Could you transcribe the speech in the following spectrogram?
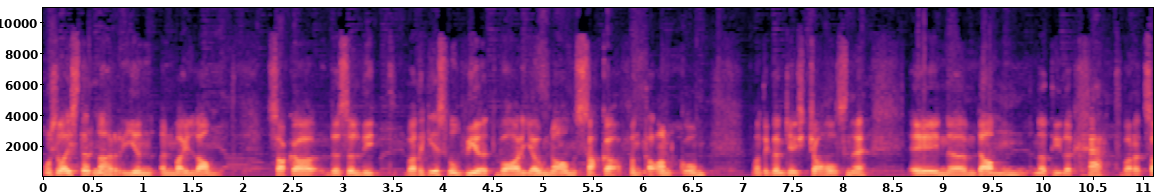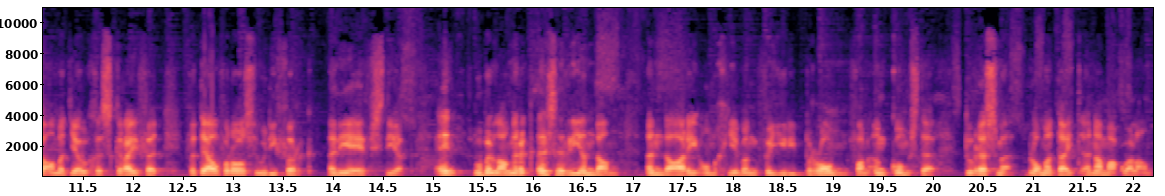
Ons luister na reën in my land. Sakka, dis 'n lied wat ek eers wil weet waar jou naam Sakka vandaan kom, want ek dink jy's Charles, né? En um, dan natuurlik Gert wat dit saam met jou geskryf het. Vertel vir ons hoe die vurk in die hef steek. En hoe belangrik is reën dan in daardie omgewing vir hierdie bron van inkomste, toerisme, blommetyd in Namakwaland?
